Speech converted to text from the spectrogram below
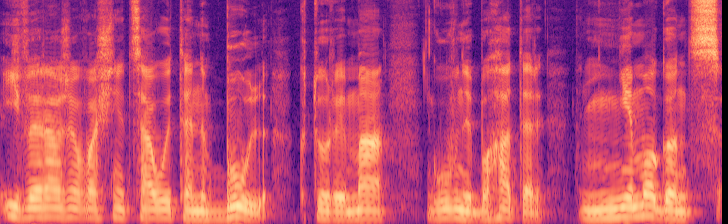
i wyraża właśnie cały ten ból, który ma główny bohater, nie mogąc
